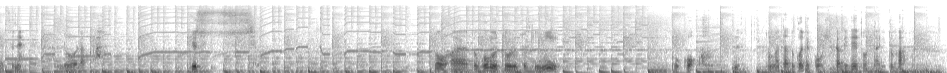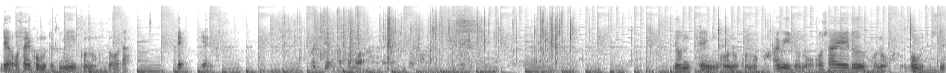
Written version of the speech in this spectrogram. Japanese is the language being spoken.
やつね。ローラー。よし。とあとゴム取るときにここね。尖ったところでこう引っ掛けて取ったりとか。で押さえ込むときにこのローラーでやります。そしてあとは、えーと。4.5のこの網戸の押さえるこのゴムですね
